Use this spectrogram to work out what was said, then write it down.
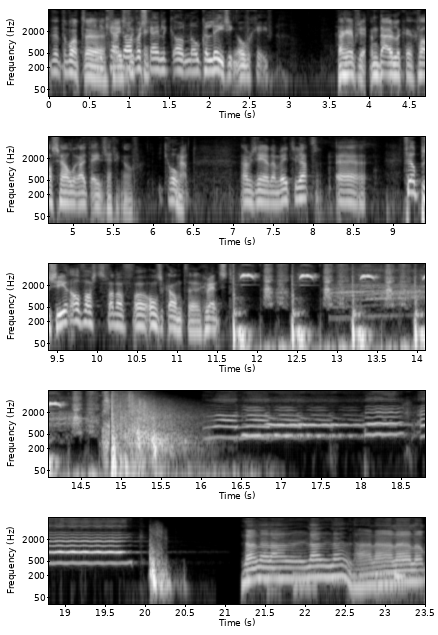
dat wordt eh Ik ga daar waarschijnlijk ook ook een lezing over geven. Daar geef je een duidelijke, glashelder uiteenzetting over. Ik hoop Nou, het. dames en heren, dan weet u dat. Eh, veel plezier alvast vanaf onze kant gewenst. La la la la la la la la.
